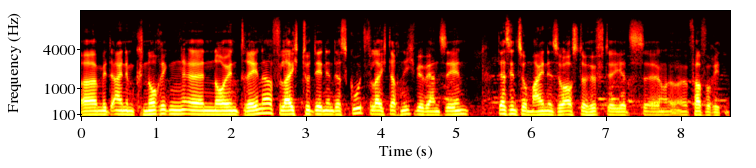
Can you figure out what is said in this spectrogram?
äh, mit einem knorrigen äh, neuen Trainer. Vielleicht tut denen das gut, vielleicht auch nicht, wir werden sehen. Das sind so meine, so aus der Hüfte jetzt äh, Favoriten.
